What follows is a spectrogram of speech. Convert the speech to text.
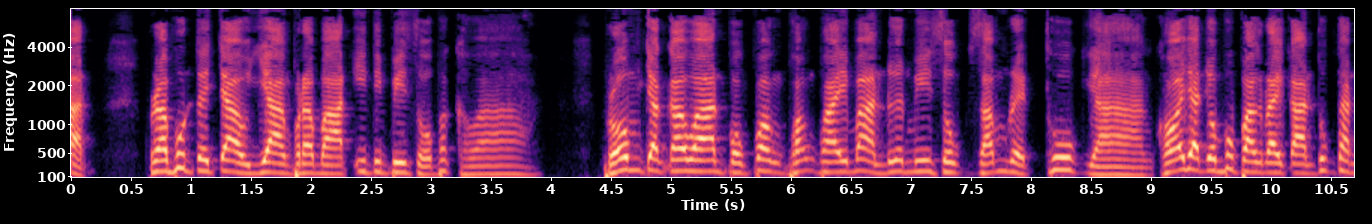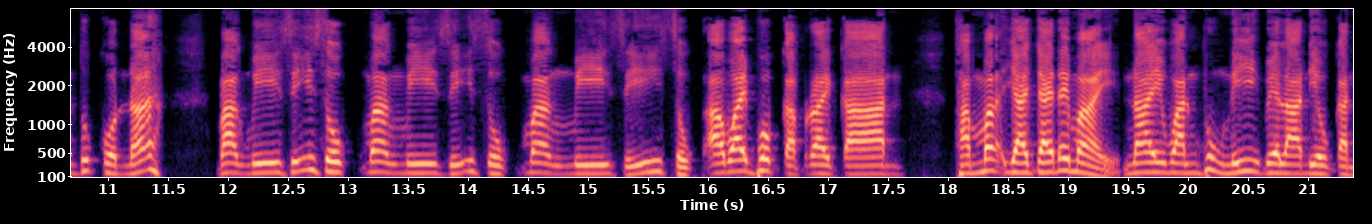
าด พระพุทธเจ้าอย่างประบาทอิติปิโสภควา พรหมจักรวาลปกป้องพ้องภัยบ้านเรือนมีสุขสำเร็จทุกอย่าง ขอญาติโยมผู้ฟังรายการทุกท่านทุกคนนะมั่งมีสีสุข มั่งมีสีสุข มั่งมีสีสุข เอาไว้พบกับรายการ ธรรมะยาใจได้ใหม่ ในวันพรุ่งนี้เวลาเดียวกัน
